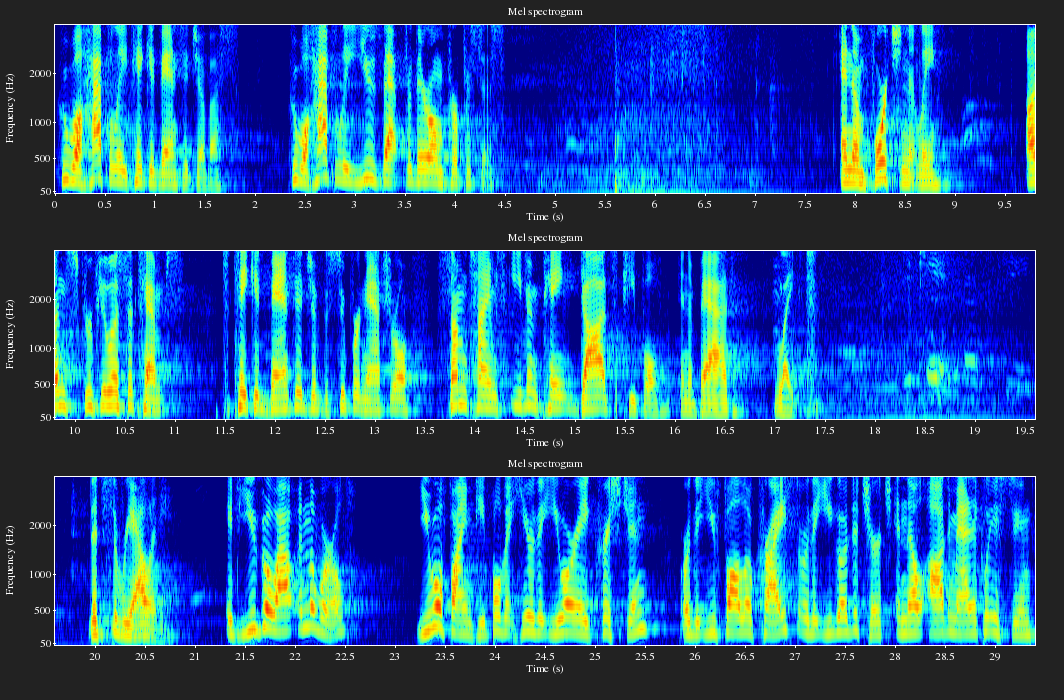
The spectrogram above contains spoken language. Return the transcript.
who will happily take advantage of us, who will happily use that for their own purposes. And unfortunately, unscrupulous attempts to take advantage of the supernatural, sometimes even paint God's people in a bad light. That's the reality. If you go out in the world, you will find people that hear that you are a Christian or that you follow Christ or that you go to church, and they'll automatically assume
